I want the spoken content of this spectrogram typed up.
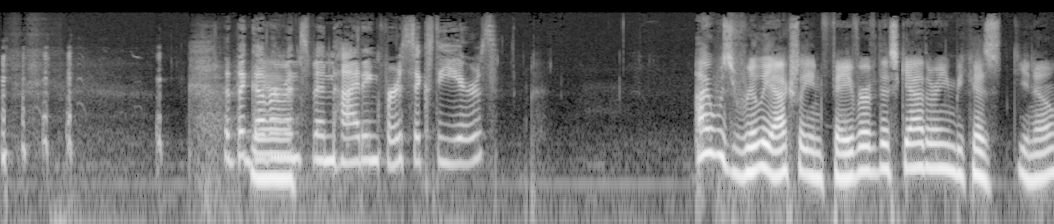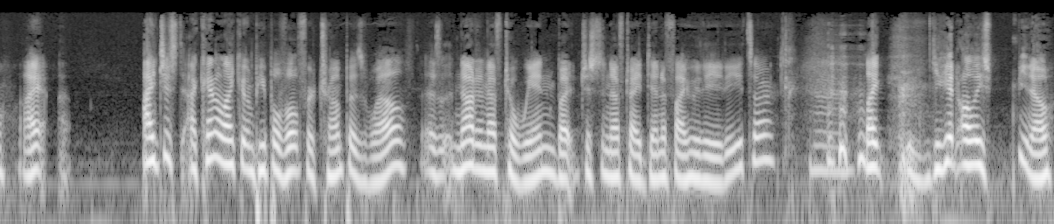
that the government's been hiding for 60 years. I was really actually in favor of this gathering because you know I I just I kind of like it when people vote for Trump as well as not enough to win but just enough to identify who the idiots are. Hmm. like you get all these you know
